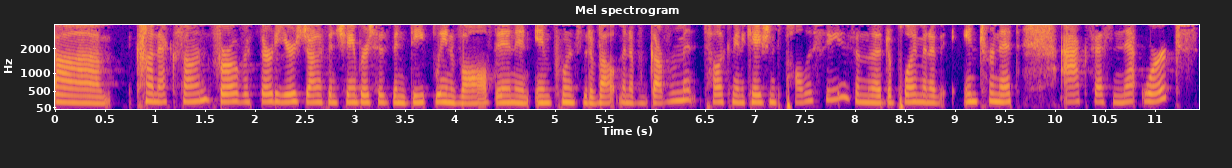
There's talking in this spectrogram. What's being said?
Um, Conexon. For over 30 years, Jonathan Chambers has been deeply involved in and influenced the development of government telecommunications policies and the deployment of internet access networks.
